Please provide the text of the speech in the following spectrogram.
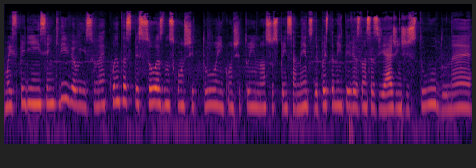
uma experiência incrível isso, né? Quantas pessoas nos constituem, constituem nossos pensamentos. Depois também teve as nossas viagens de estudo, né?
